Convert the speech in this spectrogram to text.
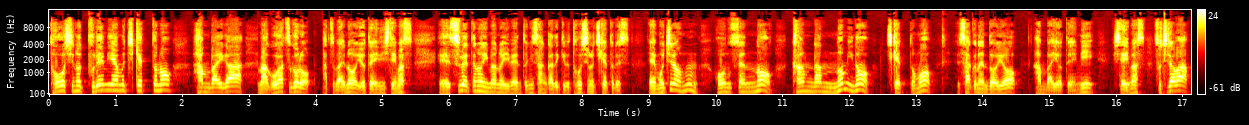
投資のプレミアムチケットの販売が、まあ5月頃発売の予定にしています。すべての今のイベントに参加できる投資のチケットです。えーもちろん、本戦の観覧のみのチケットも昨年同様販売予定にしています。そちらは、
